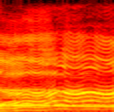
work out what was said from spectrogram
Ah!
